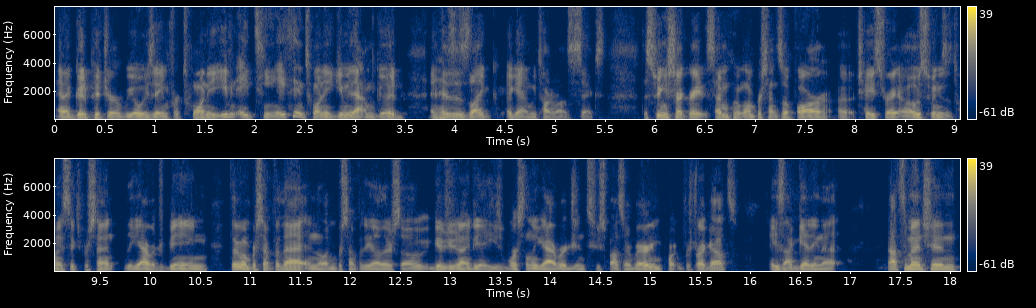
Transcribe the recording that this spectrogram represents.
And a good pitcher, we always aim for twenty, even 18. 18 20, give me that. I'm good. And his is like again, we talked about six. The swing strike rate, 7.1% so far. Uh, chase rate, O swing is at 26%. League average being 31% for that and 11% for the other. So it gives you an idea. He's worse than league average, and two spots are very important for strikeouts. He's not getting that. Not to mention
